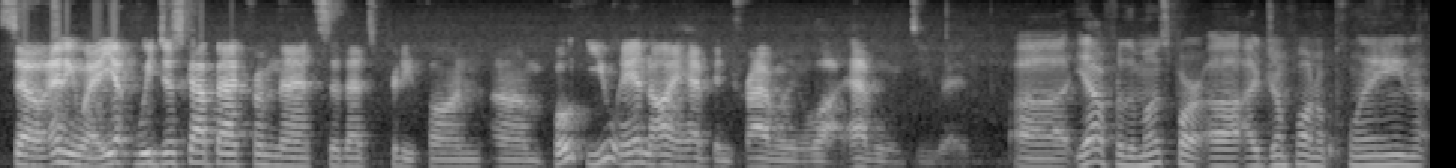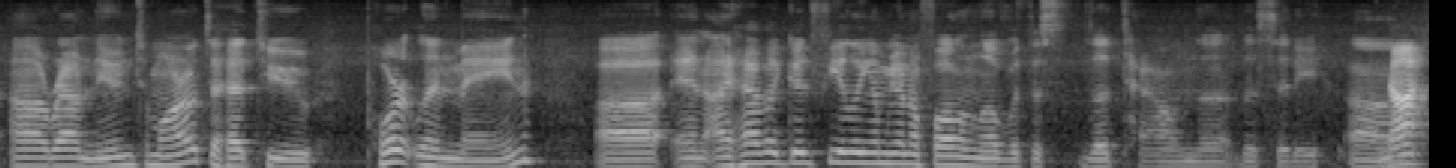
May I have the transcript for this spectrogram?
So anyway, yep, we just got back from that, so that's pretty fun. Um, both you and I have been traveling a lot, haven't we, T. Ray? Uh, yeah, for the most part, uh, I jump on a plane uh, around noon tomorrow to head to Portland, Maine. Uh, and I have a good feeling I'm gonna fall in love with this the town, the the city. Um, Not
